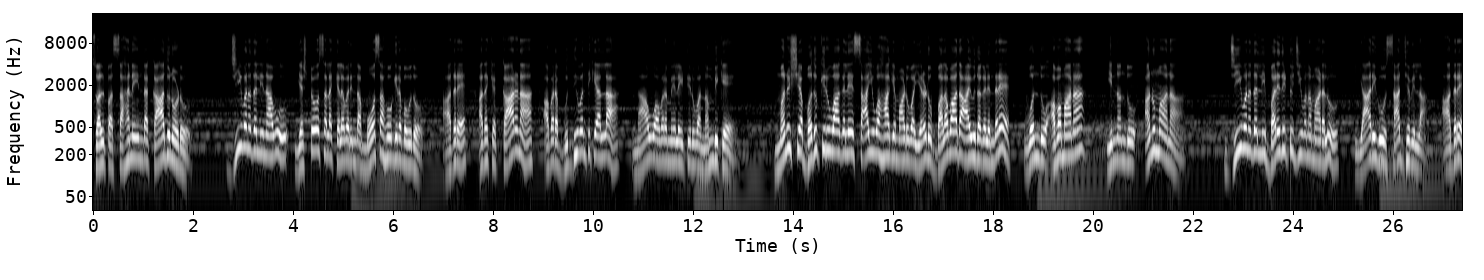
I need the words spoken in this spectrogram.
ಸ್ವಲ್ಪ ಸಹನೆಯಿಂದ ಕಾದು ನೋಡು. ಜೀವನದಲ್ಲಿ ನಾವು ಎಷ್ಟೋ ಸಲ ಕೆಲವರಿಂದ ಮೋಸ ಹೋಗಿರಬಹುದು. ಆದರೆ ಅದಕ್ಕೆ ಕಾರಣ ಅವರ ಬುದ್ಧಿವಂತಿಕೆ ಅಲ್ಲ, ನಾವು ಅವರ ಮೇಲೆ ಇಟ್ಟಿರುವ ನಂಬಿಕೆ. ಮನುಷ್ಯ ಬದುಕಿರುವಾಗಲೇ ಸಾಯುವ ಹಾಗೆ ಮಾಡುವ ಎರಡು ಬಲವಾದ ಆಯುಧಗಳೆಂದರೆ ಒಂದು ಅವಮಾನ, ಇನ್ನೊಂದು ಅನುಮಾನ. ಜೀವನದಲ್ಲಿ ಬರೆದಿಟ್ಟು ಜೀವನ ಮಾಡಲು ಯಾರಿಗೂ ಸಾಧ್ಯವಿಲ್ಲ, ಆದರೆ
